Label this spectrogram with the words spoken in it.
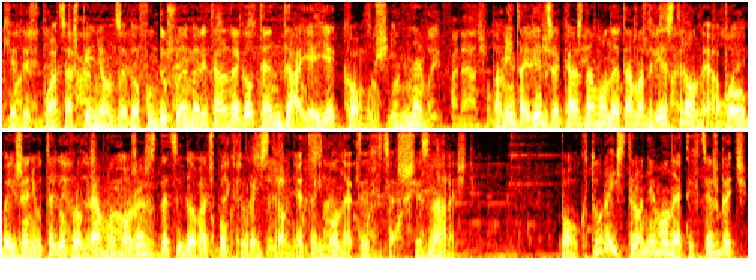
Kiedy wpłacasz pieniądze do funduszu emerytalnego, ten daje je komuś innemu. Pamiętaj więc, że każda moneta ma dwie strony, a po obejrzeniu tego programu możesz zdecydować, po której stronie tej monety chcesz się znaleźć. Po której stronie monety chcesz być.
